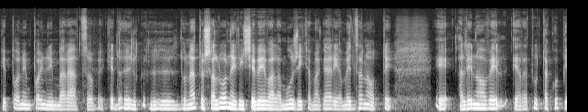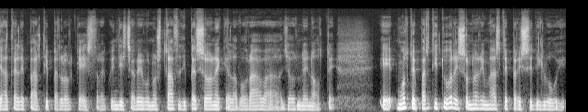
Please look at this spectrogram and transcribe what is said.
che pone un po' in imbarazzo perché Donato Salone riceveva la musica magari a mezzanotte e alle nove era tutta copiata le parti per l'orchestra, quindi c'aveva uno staff di persone che lavorava giorno e notte e molte partiture sono rimaste prese di lui.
